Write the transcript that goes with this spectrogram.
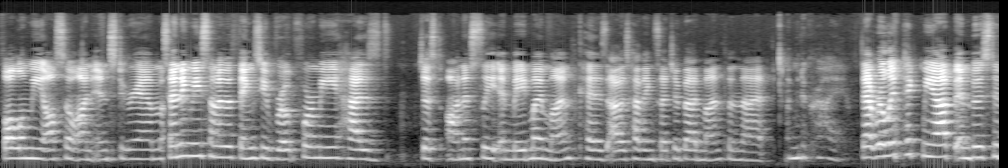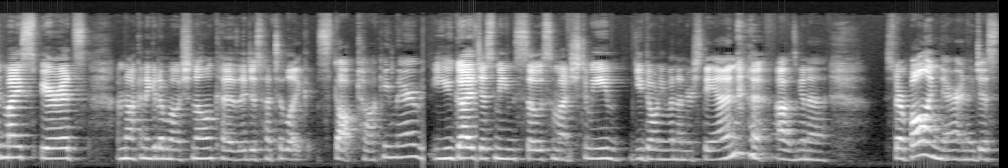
follow me also on Instagram. Sending me some of the things you wrote for me has just honestly, it made my month because I was having such a bad month and that I'm gonna cry. That really picked me up and boosted my spirits. I'm not gonna get emotional because I just had to like stop talking there. You guys just mean so, so much to me. You don't even understand. I was gonna start bawling there and I just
